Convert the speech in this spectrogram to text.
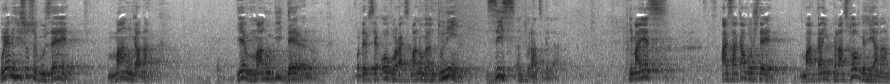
Ուրեմն Հիսուսը գուզե մանգանանք եւ մանուկի դերը լա որտեղ սե ով որ այս մանուկը ընդունի զիս ընդունած գլա հիմա ես այս անգամ ոչ թե մարդկային փնաստով գհիանամ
